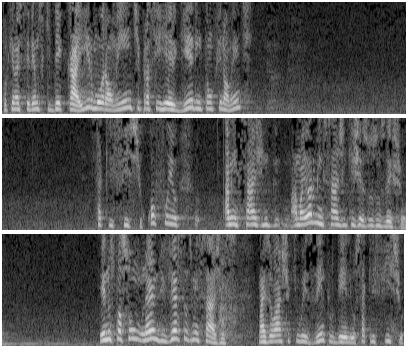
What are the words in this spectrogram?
Porque nós teremos que decair moralmente para se reerguer então finalmente? Sacrifício. Qual foi a mensagem, a maior mensagem que Jesus nos deixou? Ele nos passou né, diversas mensagens, mas eu acho que o exemplo dele, o sacrifício,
